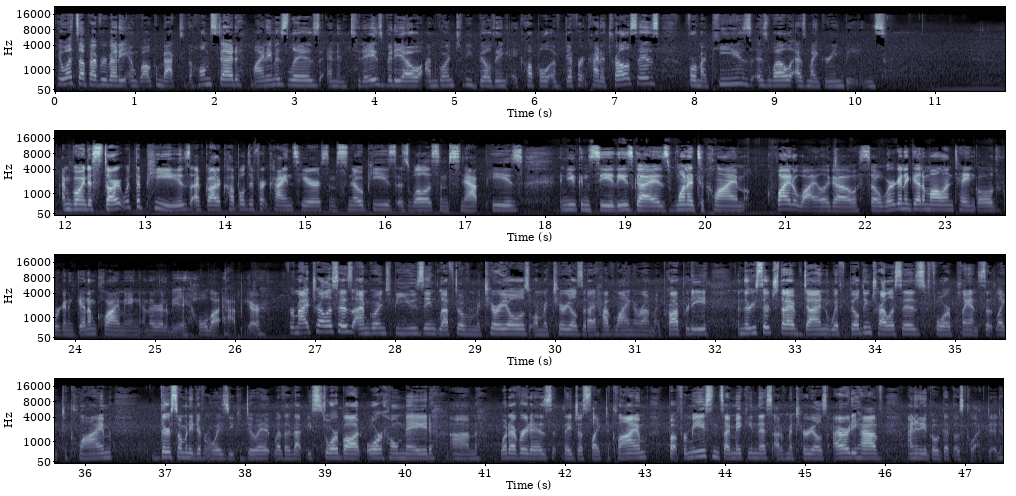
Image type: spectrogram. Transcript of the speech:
Hey, what's up everybody and welcome back to the homestead. My name is Liz and in today's video, I'm going to be building a couple of different kind of trellises for my peas as well as my green beans. I'm going to start with the peas. I've got a couple different kinds here, some snow peas as well as some snap peas. And you can see these guys wanted to climb quite a while ago. So we're gonna get them all untangled. We're gonna get them climbing and they're gonna be a whole lot happier. For my trellises, I'm going to be using leftover materials or materials that I have lying around my property. And the research that I've done with building trellises for plants that like to climb, there's so many different ways you could do it, whether that be store-bought or homemade, um, whatever it is, they just like to climb. But for me, since I'm making this out of materials I already have, I need to go get those collected.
